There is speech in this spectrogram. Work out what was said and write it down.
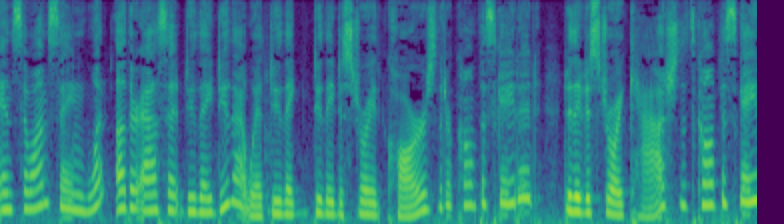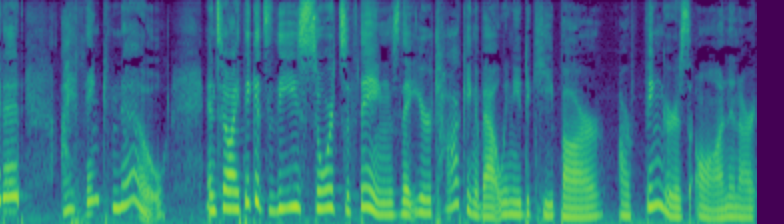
And so I'm saying, what other asset do they do that with? Do they do they destroy cars that are confiscated? Do they destroy cash that's confiscated? I think no. And so I think it's these sorts of things that you're talking about. We need to keep our our fingers on and our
